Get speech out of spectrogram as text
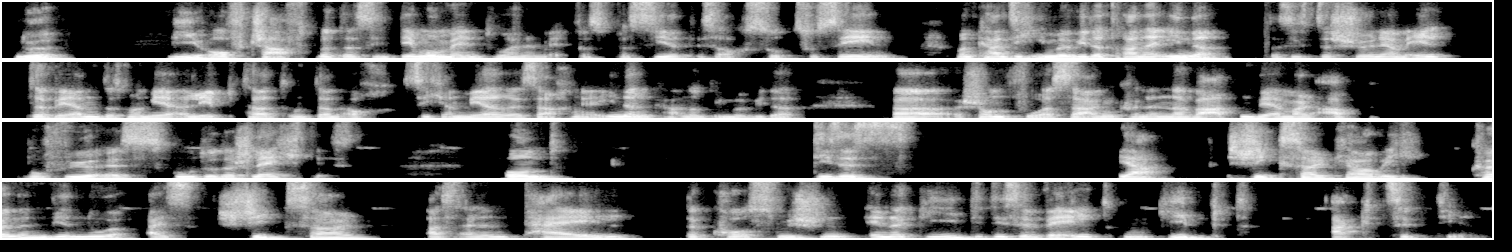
Nur, wie oft schafft man das in dem Moment, wo einem etwas passiert, es auch so zu sehen? Man kann sich immer wieder dran erinnern. Das ist das Schöne am Älterwerden, dass man mehr erlebt hat und dann auch sich an mehrere Sachen erinnern kann und immer wieder äh, schon vorsagen können, na warten wir einmal ab, wofür es gut oder schlecht ist. Und dieses, ja, Schicksal, glaube ich, können wir nur als Schicksal, als einen Teil der kosmischen Energie, die diese Welt umgibt, akzeptieren.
